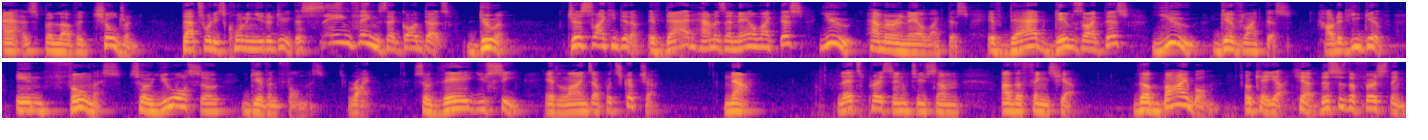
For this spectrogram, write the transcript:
as beloved children. That's what he's calling you to do. The same things that God does, do them. Just like he did them. If dad hammers a nail like this, you hammer a nail like this. If dad gives like this, you give like this. How did he give? In fullness. So you also give in fullness. Right. So there you see, it lines up with scripture. Now, let's press into some other things here. The Bible, okay, yeah, here, this is the first thing.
